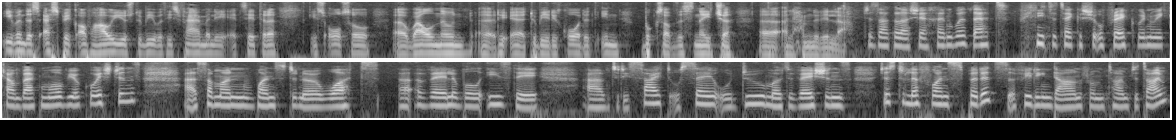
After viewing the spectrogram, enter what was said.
even this aspect of how he used to be with his family, etc., is also uh, well known uh, re- uh, to be recorded in books of this nature. Uh, Alhamdulillah. Jazakallah Sheikh. And with that, we need to take a short break. When we come back, more of your questions. Uh, someone wants to know what uh, available is there um, to recite or say or do motivations just to lift one's spirits, uh, feeling down from time to time.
